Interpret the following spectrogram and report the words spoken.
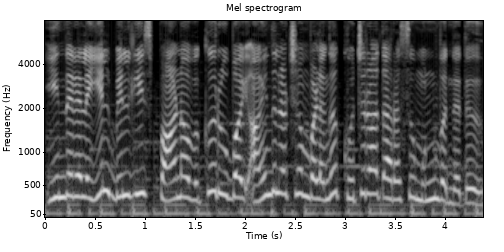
இந்த நிலையில் பில்கிஸ் பானோவுக்கு ரூபாய் ஐந்து லட்சம் வழங்க குஜராத் அரசு முன்வந்தது.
